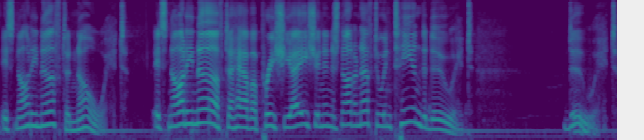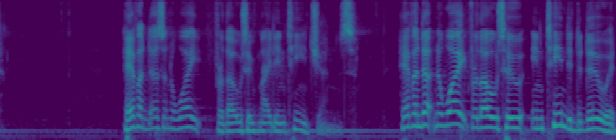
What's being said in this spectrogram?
It's not enough to know it. It's not enough to have appreciation, and it's not enough to intend to do it. Do it. Heaven doesn't await for those who've made intentions. Heaven doesn't await for those who intended to do it.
